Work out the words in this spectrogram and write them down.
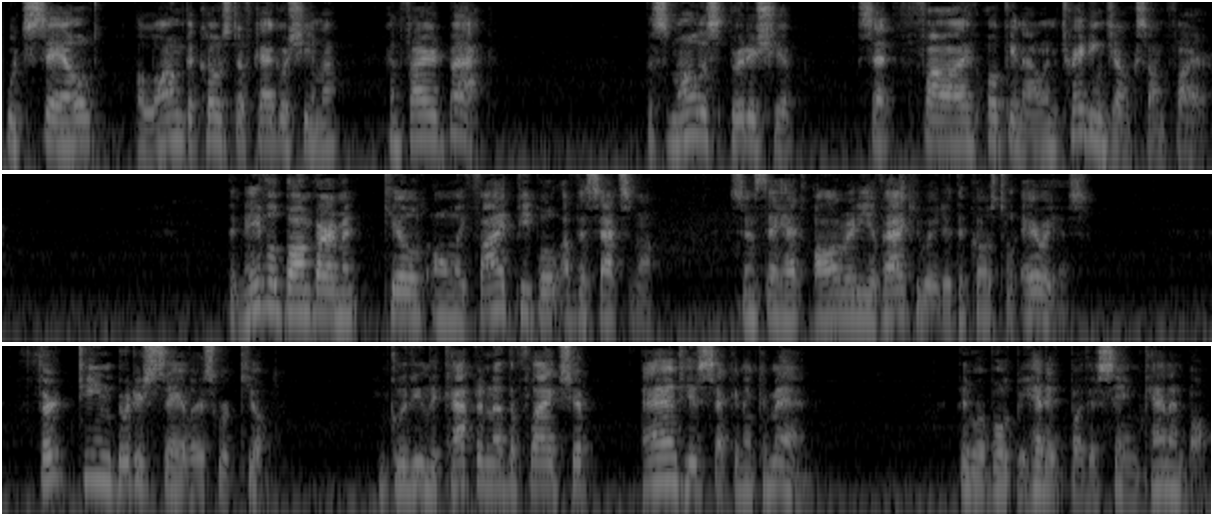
which sailed along the coast of Kagoshima and fired back. The smallest British ship set five Okinawan trading junks on fire. The naval bombardment killed only five people of the Satsuma, since they had already evacuated the coastal areas. Thirteen British sailors were killed including the captain of the flagship and his second in command. They were both beheaded by the same cannonball.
